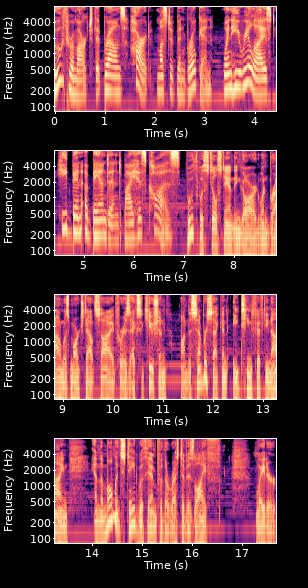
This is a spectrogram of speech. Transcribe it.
Booth remarked that Brown's heart must have been broken when he realized he'd been abandoned by his cause. Booth was still standing guard when Brown was marched outside for his execution on December 2, 1859, and the moment stayed with him for the rest of his life. Later,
